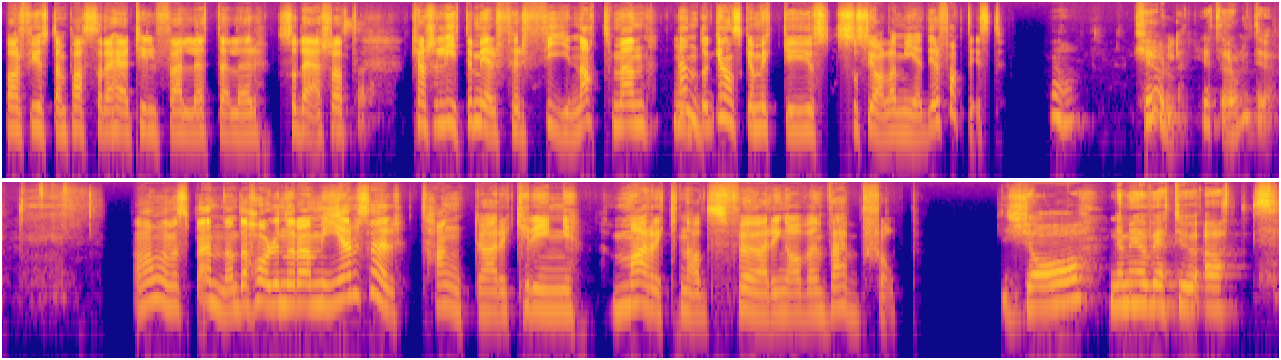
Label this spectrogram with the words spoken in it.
varför just den passar det här tillfället eller sådär. Så att, kanske lite mer förfinat men mm. ändå ganska mycket just sociala medier faktiskt. Ja, kul, jätteroligt ju. Ja, men spännande. Har du några mer så här tankar kring marknadsföring av en webbshop? Ja, nej men jag vet ju att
